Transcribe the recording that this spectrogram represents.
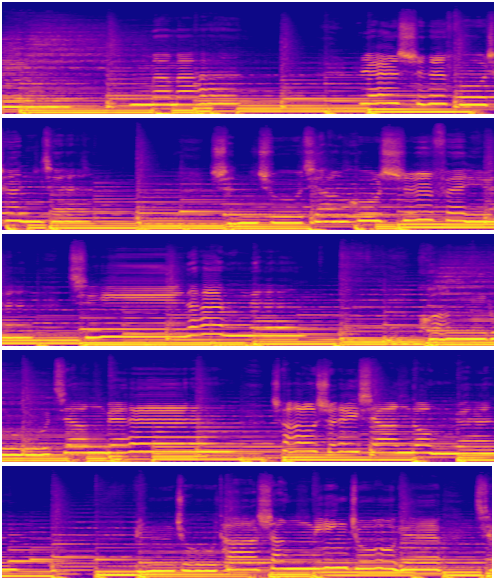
路漫漫，人世浮沉间，身处江湖是非缘，情难眠。黄浦江边，潮水向东远。明珠塔上明珠月，憔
